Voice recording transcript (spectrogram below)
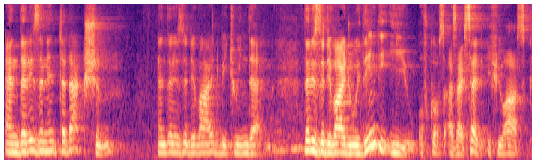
And there is an introduction and there is a divide between them. Mm-hmm. There is a divide within the EU. Of course, as I said, if you ask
